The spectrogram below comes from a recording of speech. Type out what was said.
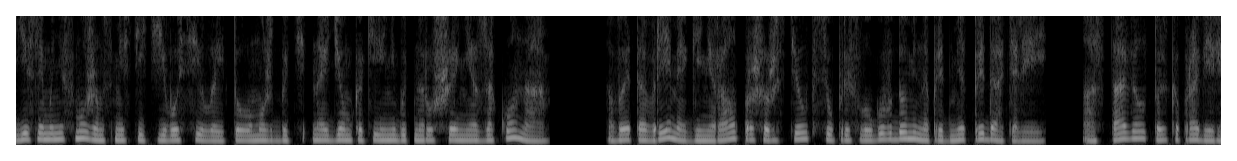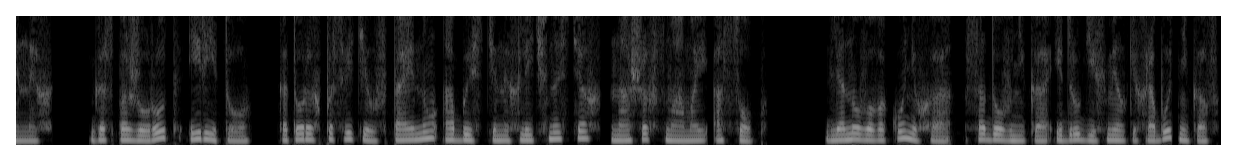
Если мы не сможем сместить его силой, то, может быть, найдем какие-нибудь нарушения закона? В это время генерал прошерстил всю прислугу в доме на предмет предателей, оставил только проверенных, госпожу Рут и Риту, которых посвятил в тайну об истинных личностях наших с мамой особ. Для нового конюха, садовника и других мелких работников,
